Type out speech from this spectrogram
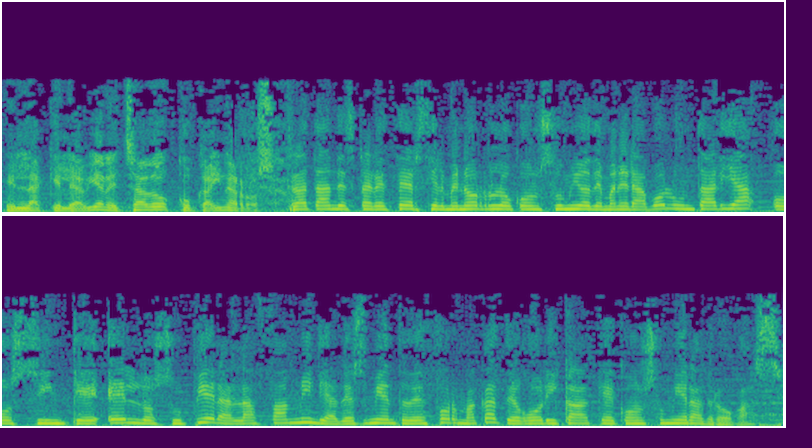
en la que le habían echado cocaína rosa. Tratan de esclarecer si el menor lo consumió de manera voluntaria o sin que él lo supiera. La familia desmiente de forma categórica que consumiera drogas.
